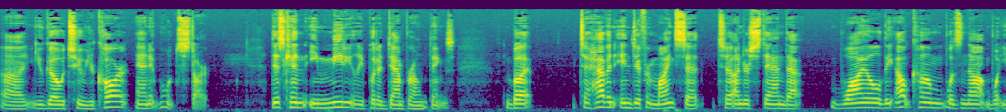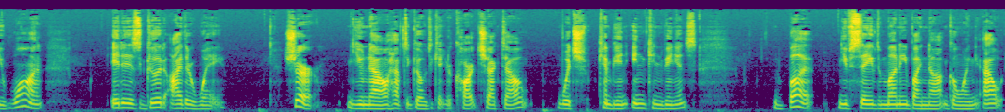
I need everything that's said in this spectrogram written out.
uh, you go to your car and it won't start. This can immediately put a damper on things. But to have an indifferent mindset, to understand that while the outcome was not what you want, it is good either way. Sure, you now have to go to get your cart checked out, which can be an inconvenience, but you've saved money by not going out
